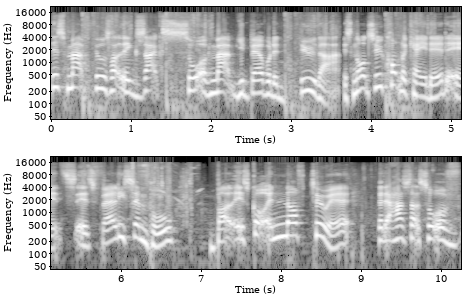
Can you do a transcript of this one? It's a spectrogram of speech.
This map feels like the exact sort of map you'd be able to do that. It's not too complicated. It's it's fairly simple, but it's got enough to it that it has that sort of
